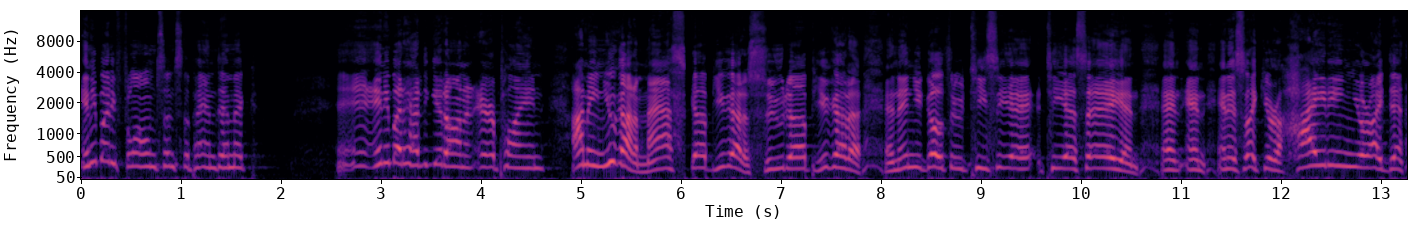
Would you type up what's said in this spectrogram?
Anybody flown since the pandemic? Anybody had to get on an airplane? I mean, you got a mask up, you got a suit up, you got a, and then you go through TCA, TSA, and, and, and, and it's like you're hiding your identity.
